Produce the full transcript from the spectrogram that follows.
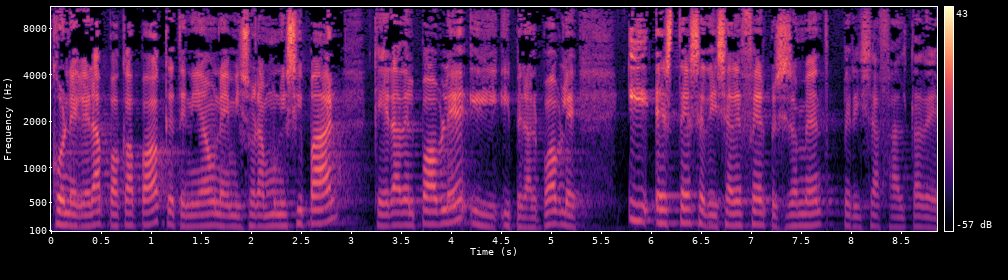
coneguera a poc a poc que tenia una emissora municipal que era del poble i, i per al poble. I este se deixa de fer precisament per aquesta falta de,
